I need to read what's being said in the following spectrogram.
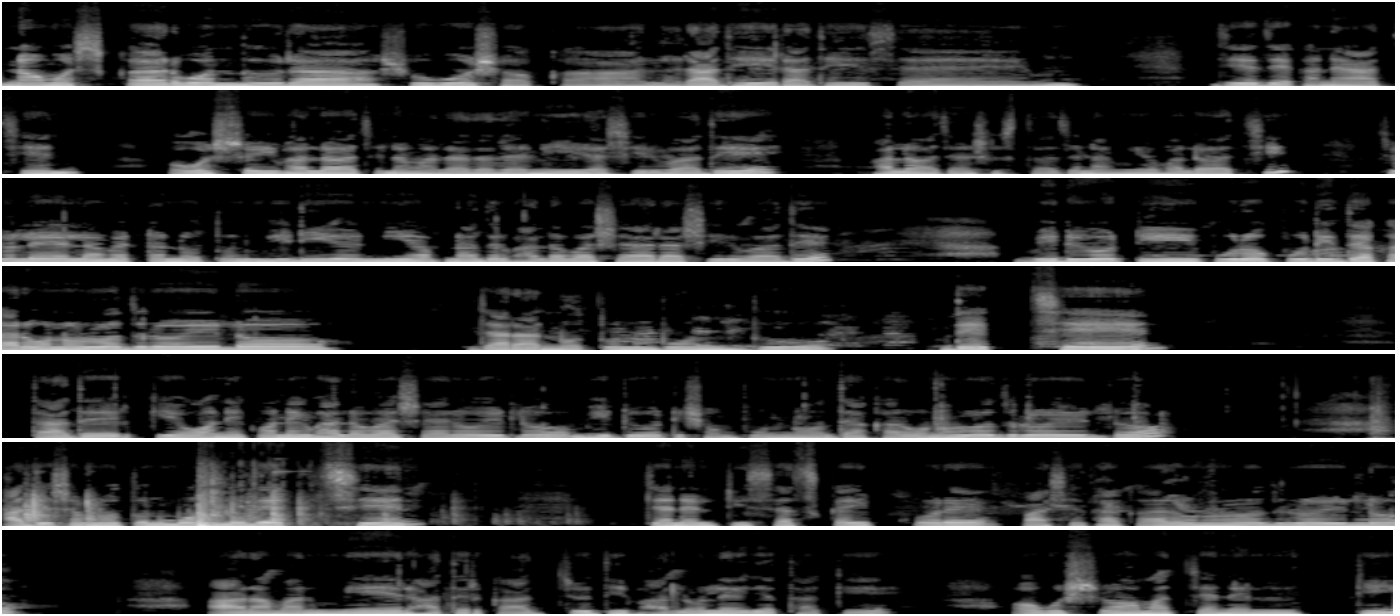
নমস্কার বন্ধুরা, শুভ সকাল। রাধে রাধে শ্যাম। যে যেখানে আছেন, অবশ্যই ভালো আছেন আমার দাদা দানির আশীর্বাদে। ভালো আছেন, সুস্থ আছেন, আমিও ভালো আছি। চলে এলাম একটা নতুন ভিডিও নিয়ে আপনাদের ভালোবাসা আর আশীর্বাদে। ভিডিওটি পুরোপুরি দেখার অনুরোধ রইল, যারা নতুন বন্ধু দেখছেন তাদেরকে অনেক অনেক ভালোবাসা রইল। ভিডিওটি সম্পূর্ণ দেখার অনুরোধ রইল। আর যেসব নতুন বন্ধু দেখছেন, চ্যানেলটি সাবস্ক্রাইব করে পাশে থাকার অনুরোধ রইল। আর আমার মেয়ের হাতের কাজ যদি ভালো লেগে থাকে অবশ্য আমার চ্যানেলটি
